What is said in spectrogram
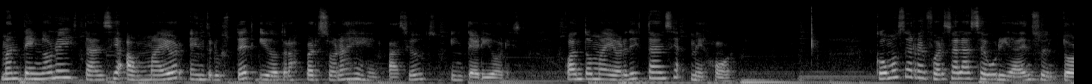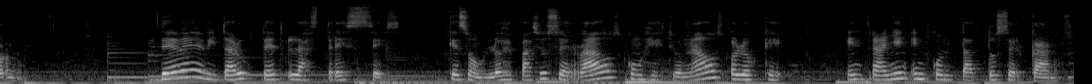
Mantenga una distancia aún mayor entre usted y otras personas en espacios interiores. Cuanto mayor distancia, mejor. ¿Cómo se refuerza la seguridad en su entorno? Debe evitar usted las tres Cs, que son los espacios cerrados, congestionados o los que entrañen en contactos cercanos.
